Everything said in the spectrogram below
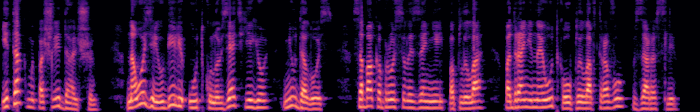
Итак, мы пошли дальше. На озере убили утку, но взять ее не удалось. Собака бросилась за ней, поплыла. Подраненная утка уплыла в траву, в заросли.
